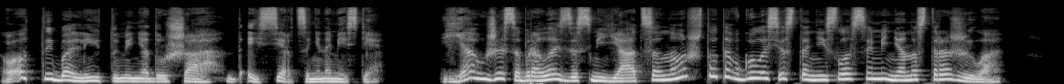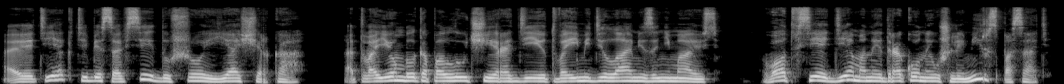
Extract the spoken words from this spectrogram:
Вот и болит у меня душа, да и сердце не на месте. Я уже собралась засмеяться, но что-то в голосе Станисласа меня насторожило. А ведь я к тебе со всей душой, ящерка. О твоем благополучии радею, твоими делами занимаюсь. Вот все демоны и драконы ушли мир спасать,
